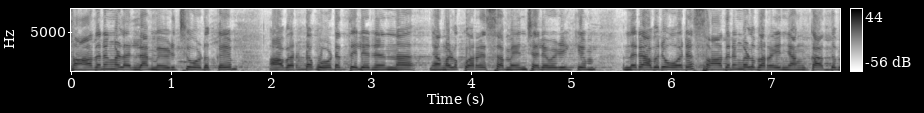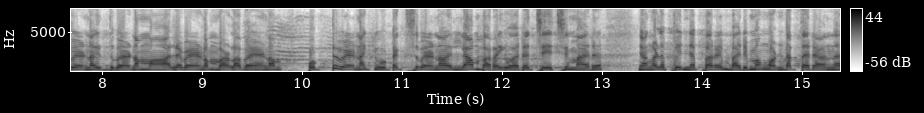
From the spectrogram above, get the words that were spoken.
സാധനങ്ങളെല്ലാം മേടിച്ചു കൊടുക്കുകയും അവരുടെ കൂട്ടത്തിലിരുന്ന് ഞങ്ങൾ കുറേ സമയം ചിലവഴിക്കും. അന്നേരം അവർ ഓരോ സാധനങ്ങൾ പറയും ഞങ്ങൾക്ക് അത് വേണം ഇത് വേണം മാല വേണം വള വേണം പൊട്ട് വേണം ക്യൂടെക്സ് വേണം എല്ലാം പറയും ഓരോ ചേച്ചിമാർ ഞങ്ങൾ പിന്നെ പറയും വരുമ്പം കൊണ്ടത്തരാന്ന്.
